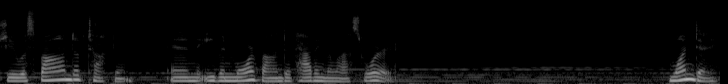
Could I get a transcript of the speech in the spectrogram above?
she was fond of talking, and even more fond of having the last word. One day,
